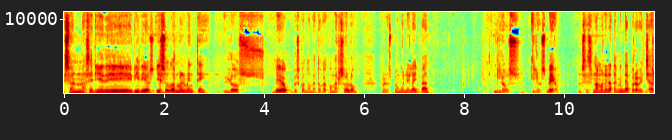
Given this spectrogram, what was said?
son una serie de vídeos y eso normalmente los veo pues cuando me toca comer solo, me los pongo en el iPad y los, y los veo. Entonces es una manera también de aprovechar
